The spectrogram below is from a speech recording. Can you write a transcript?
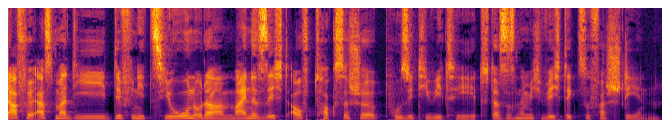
Dafür erstmal die Definition oder meine Sicht auf toxische Positivität. Das ist nämlich wichtig zu verstehen.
